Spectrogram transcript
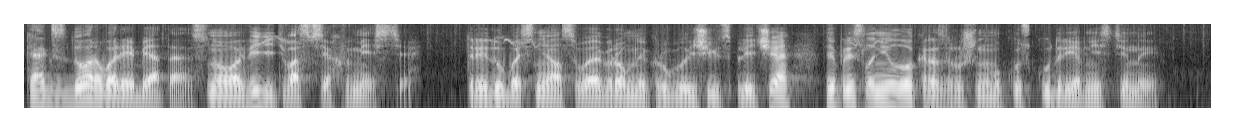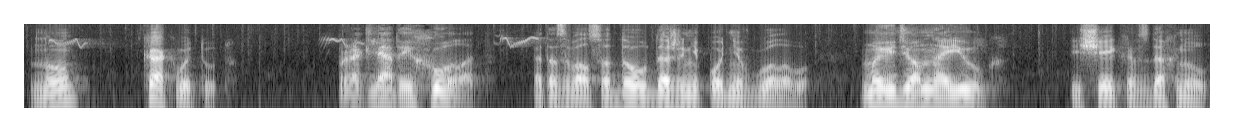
«Как здорово, ребята, снова видеть вас всех вместе!» Тридуба снял свой огромный круглый щит с плеча и прислонил его к разрушенному куску древней стены. «Ну, как вы тут?» «Проклятый холод!» — отозвался Доу, даже не подняв голову. «Мы идем на юг!» Ищейка вздохнул.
